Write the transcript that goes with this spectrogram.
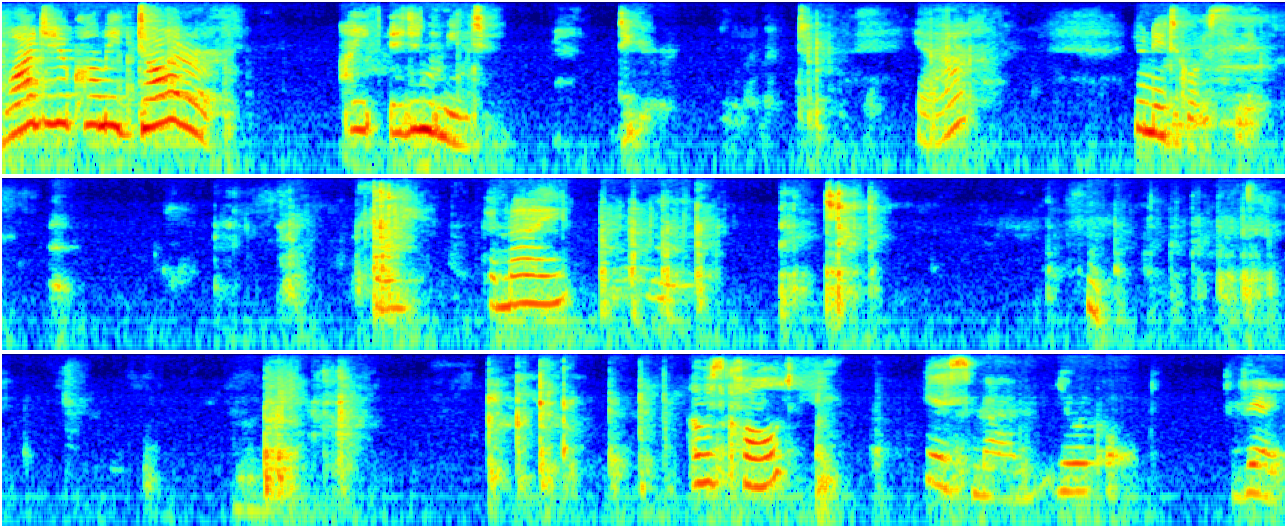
Why did you call me daughter? I, I didn't mean to. Dear. Yeah? You need to go to sleep. Okay. Good night. I was called? Yes, ma'am, you were called. Very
